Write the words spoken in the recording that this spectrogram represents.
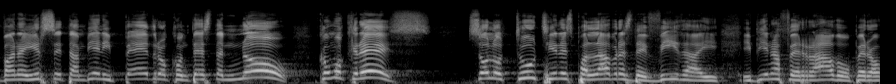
van a irse también. Y Pedro contesta, no, ¿cómo crees? Solo tú tienes palabras de vida y, bien aferrado, pero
